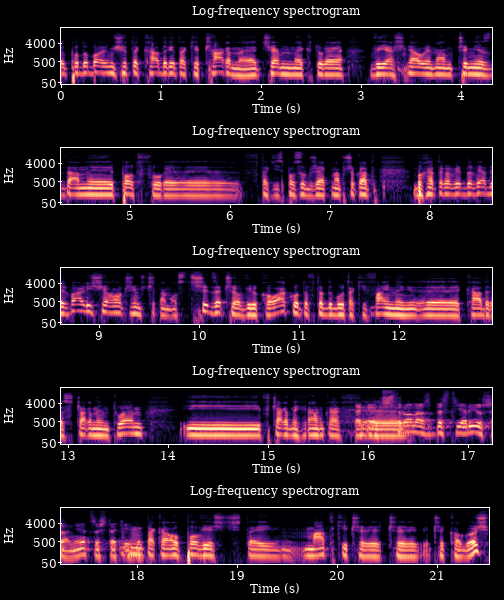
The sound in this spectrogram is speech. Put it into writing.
e, podobały mi się te kadry takie czarne, ciemne, które wyjaśniały nam, czym jest dany potwór e, w taki sposób, że jak na przykład bohaterowie dowiadywali się o czymś, czy tam o strzydze, czy o wilkołaku, to wtedy był taki fajny e, kadr z czarnym tłem i w czarnych ramkach. Tak jak e, strona z bestiariusza, nie? Coś takiego. Taka opowieść tej matki, czy, czy, czy kogoś.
